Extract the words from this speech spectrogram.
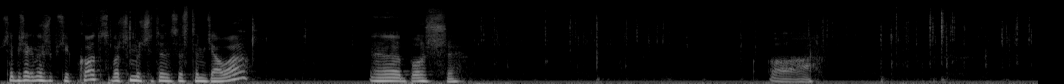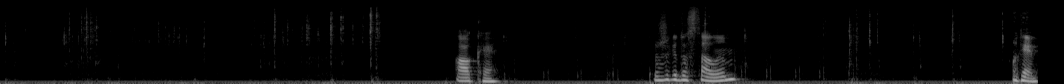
Przepisz jak najszybciej kod. Zobaczymy, czy ten system działa. E, Boże. O. Okej. Okay. Troszeczkę dostałem. Okej. Okay.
